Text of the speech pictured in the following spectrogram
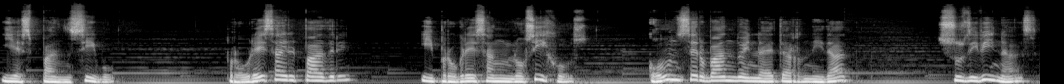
y expansivo. Progresa el Padre y progresan los hijos, conservando en la eternidad sus divinas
